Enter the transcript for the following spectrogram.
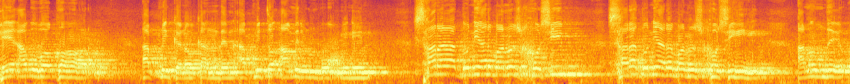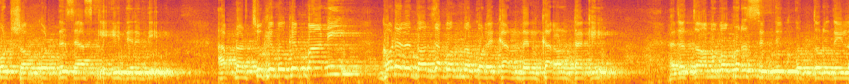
হে আবু বকর, আপনি কেন কান্দেন? আপনি তো আমিরুল মুমিনিন। সারা দুনিয়ার মানুষ খুশি, সারা দুনিয়ার মানুষ খুশি। আনন্দে উৎসব করতেছে আজকে ঈদের দিন। আপনার চোখে মুখে পানি, ঘরের দরজা বন্ধ করে কান্দেন, কারণটা কি? হযরত আবু বকর সিদ্দিক উত্তর দিল,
